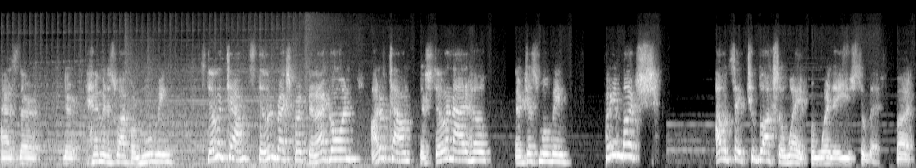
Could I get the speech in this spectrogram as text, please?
as they're, they're, him and his wife are moving. Still in town, still in Rexburg. They're not going out of town. They're still in Idaho. They're just moving pretty much I would say two blocks away from where they used to live. But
